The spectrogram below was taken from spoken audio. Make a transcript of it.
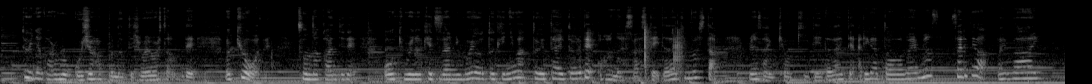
と言いながらもう58分になってしまいましたので、まあ、今日はねそんな感じで大きめの決断に迷う時にはというタイトルでお話しさせていただきました。皆さん今日聞いていただいてありがとうございます。それではバイバイ。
